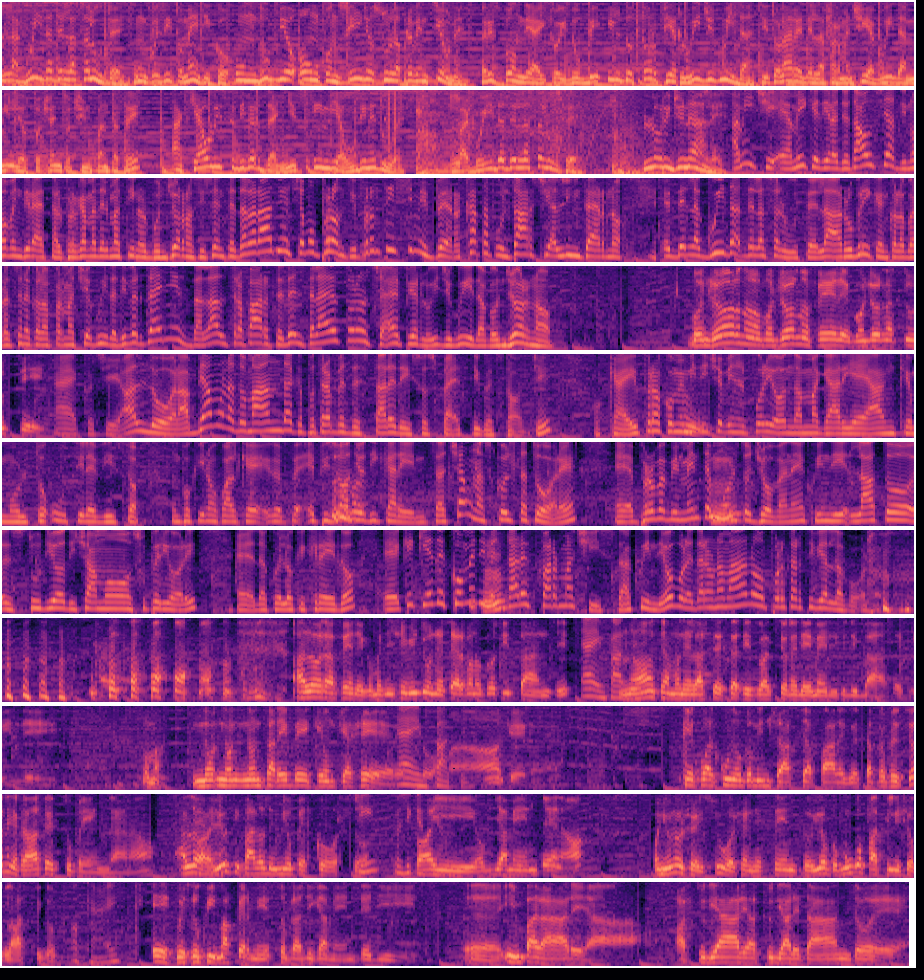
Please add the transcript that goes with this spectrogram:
La guida della salute, un quesito medico, un dubbio o un consiglio sulla prevenzione. Risponde ai tuoi dubbi il dottor Pierluigi Guida, titolare della farmacia Guida 1853 a Chiaulis di Verzegnis in via Udine 2. La guida della salute. L'originale. Amici e amiche di Radio Tausia, di nuovo in diretta al programma del mattino Il Buongiorno si sente dalla radio e siamo pronti, prontissimi per catapultarci all'interno eh, della guida della salute, la rubrica in collaborazione con la farmacia Guida di Verzegnis. Dall'altra parte del telefono c'è Pierluigi Guida, buongiorno. Buongiorno, buongiorno Fede, buongiorno a tutti. Eccoci, allora abbiamo una domanda che potrebbe destare dei sospetti quest'oggi ok? Però come mi mm. dicevi nel fuori onda magari è anche molto utile visto un pochino qualche eh, episodio di carenza. C'è un ascoltatore, eh, probabilmente mm. molto giovane, quindi lato eh, studio diciamo superiori, eh, da quello che credo, eh, che chiede come mm. diventare farmacista. Quindi o vuole dare una mano o portarti via al lavoro. allora Fede, come dicevi tu, ne servono così tanti. Eh, infatti. No, siamo nella stessa situazione dei medici di base, quindi insomma no, no, non sarebbe che un piacere eh, insomma, no? che, che, qualcuno cominciasse a fare questa professione che tra l'altro è stupenda. No? Allora, eh. io ti parlo del mio percorso, sì, così poi ovviamente no, ognuno c'è il suo, cioè nel senso io comunque ho fatto il liceo classico okay. e questo qui mi ha permesso praticamente di eh, imparare a, a studiare, a studiare tanto e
